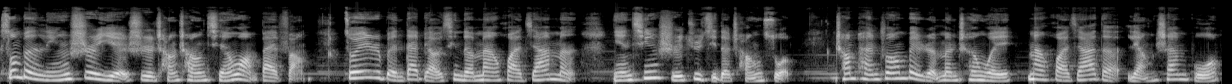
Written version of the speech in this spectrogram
松本零士也是常常前往拜访。作为日本代表性的漫画家们年轻时聚集的场所，长盘庄被人们称为漫画家的梁山伯。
